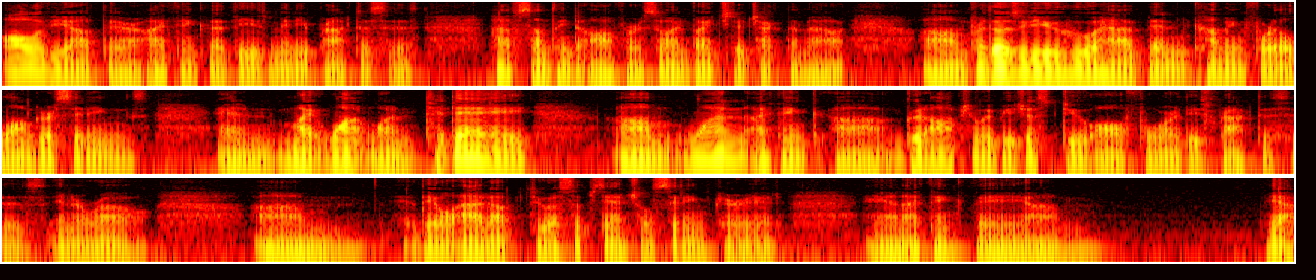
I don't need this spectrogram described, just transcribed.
all of you out there, I think that these mini practices have something to offer. So I invite you to check them out. Um, for those of you who have been coming for the longer sittings and might want one today, um, one I think uh, good option would be just do all four of these practices in a row. Um, they will add up to a substantial sitting period, and I think they, um, yeah.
